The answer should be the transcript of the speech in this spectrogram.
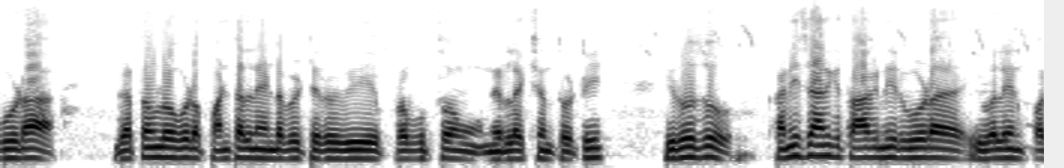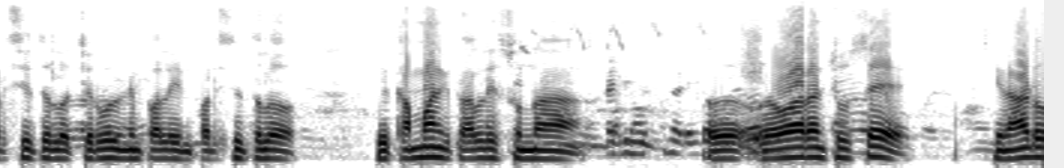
కూడా గతంలో కూడా పంటలను ఎండబెట్టేవి ప్రభుత్వం నిర్లక్ష్యంతో ఈరోజు కనీసానికి తాగునీరు కూడా ఇవ్వలేని పరిస్థితుల్లో చెరువులు నింపలేని పరిస్థితుల్లో ఈ ఖమ్మానికి తరలిస్తున్న వ్యవహారం చూస్తే ఈనాడు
